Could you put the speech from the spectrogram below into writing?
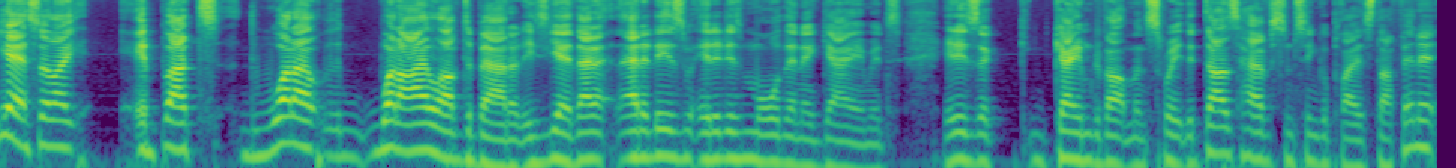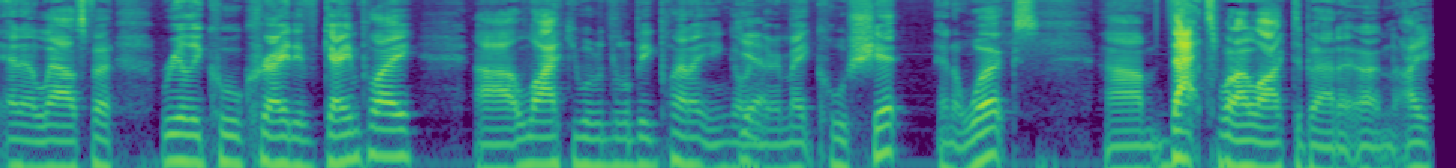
Yeah, so like, it, but what I what I loved about it is yeah that that it is it is more than a game. It's it is a game development suite that does have some single player stuff in it and it allows for really cool creative gameplay, uh, like you would with Little Big Planet. You can go in there and make cool shit, and it works. Um, that's what I liked about it, and I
